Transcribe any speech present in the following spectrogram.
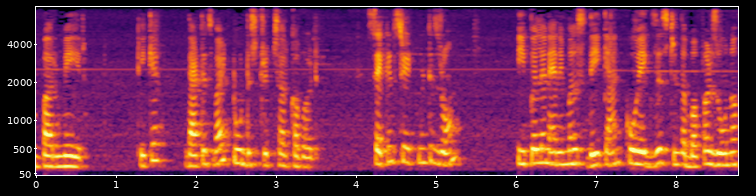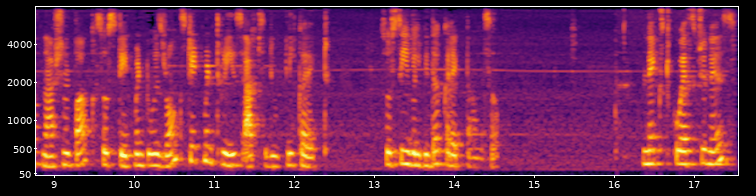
Barmer. Okay, that is why two districts are covered. Second statement is wrong. People and animals they can coexist in the buffer zone of national park. So statement 2 is wrong. Statement 3 is absolutely correct. So C will be the correct answer. Next question is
